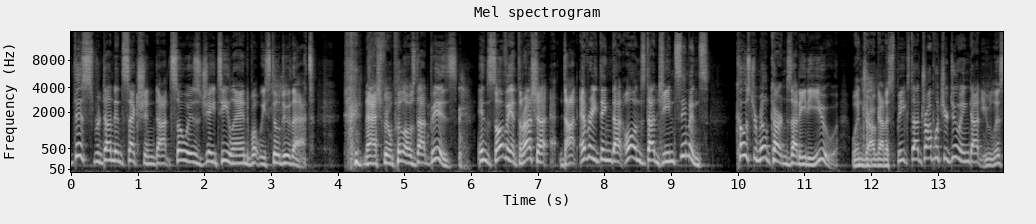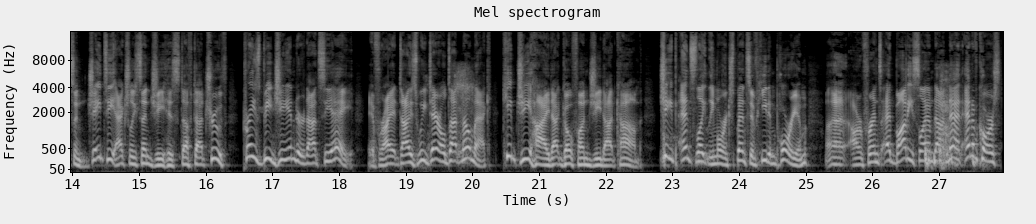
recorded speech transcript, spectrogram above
This redundant section. Dot so is JT land, but we still do that. NashvillePillows.biz. In Soviet Russia. Dot everything. Owns. Dot Gene Simmons. CoasterMilkCartons.edu. When Drow Gotta Speaks. Dot drop what you're doing. Dot you listen. JT actually sent G his stuff. Dot truth. PraiseBGinder.ca. If Riot Dies, we Daryl. Dot Melmac. Keep G high. Dot GoFundG.com. Cheap and slightly more expensive Heat Emporium. Uh, our friends at BodySlam.net. And of course,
